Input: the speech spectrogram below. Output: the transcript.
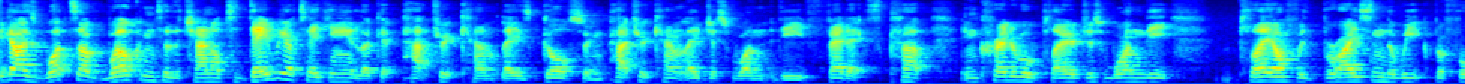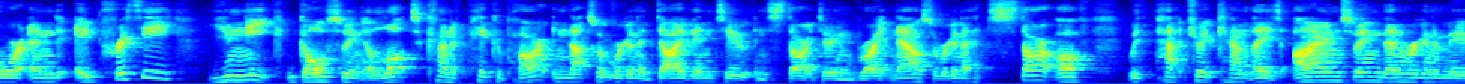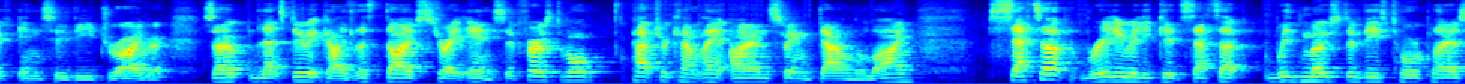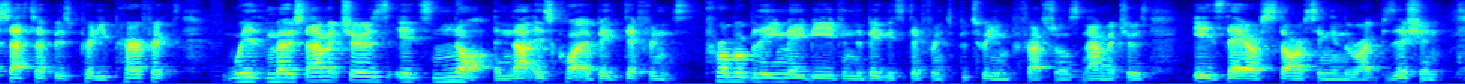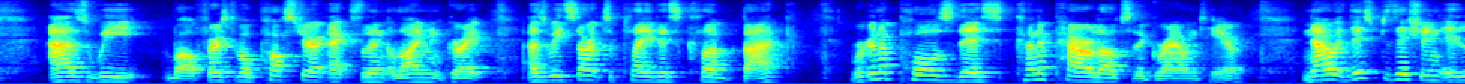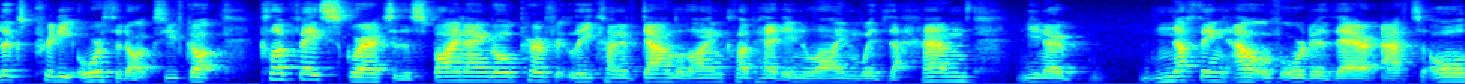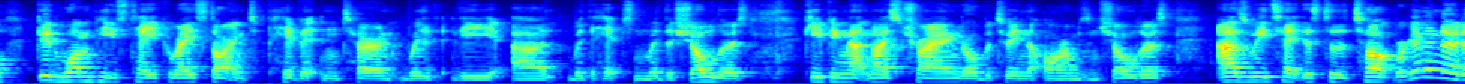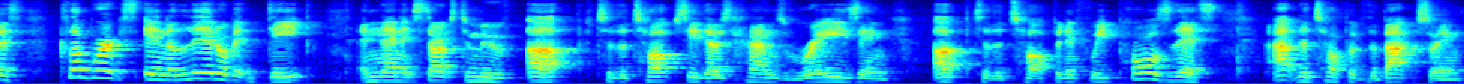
Hey guys, what's up? Welcome to the channel. Today we are taking a look at Patrick Cantlay's golf swing. Patrick Cantlay just won the FedEx Cup. Incredible player, just won the playoff with Bryson the week before and a pretty unique golf swing, a lot to kind of pick apart, and that's what we're going to dive into and start doing right now. So we're going to start off with Patrick Cantlay's iron swing, then we're going to move into the driver. So let's do it, guys. Let's dive straight in. So first of all, Patrick Cantlay iron swing down the line. Setup, really, really good setup. With most of these tour players, setup is pretty perfect. With most amateurs, it's not, and that is quite a big difference. Probably, maybe even the biggest difference between professionals and amateurs is they are starting in the right position. As we, well, first of all, posture excellent, alignment great. As we start to play this club back, we're going to pause this kind of parallel to the ground here. Now at this position, it looks pretty orthodox. You've got Club face square to the spine angle, perfectly kind of down the line, club head in line with the hand. You know, nothing out of order there at all. Good one piece takeaway, starting to pivot and turn with the uh, with the hips and with the shoulders, keeping that nice triangle between the arms and shoulders. As we take this to the top, we're going to notice club works in a little bit deep and then it starts to move up to the top. See those hands raising up to the top. And if we pause this at the top of the backswing,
